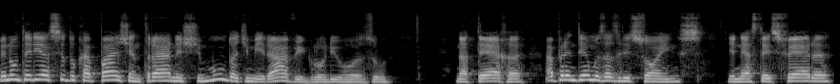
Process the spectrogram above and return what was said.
eu não teria sido capaz de entrar neste mundo admirável e glorioso. Na Terra, aprendemos as lições, e nesta esfera,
